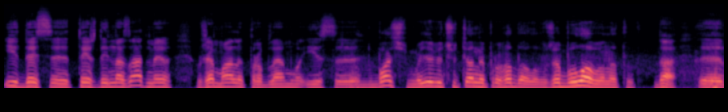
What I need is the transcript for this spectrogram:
І десь е, тиждень назад ми вже мали проблему із. е, От бач, моє відчуття не прогадало. Вже була вона тут. Да, е,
